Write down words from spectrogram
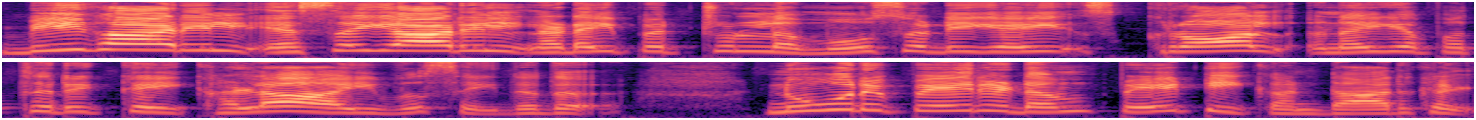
பீகாரில் எஸ்ஐஆரில் நடைபெற்றுள்ள மோசடியை ஸ்க்ரால் இணைய பத்திரிகை கள ஆய்வு செய்தது. நூறு பேரிடம் பேட்டி கண்டார்கள்.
